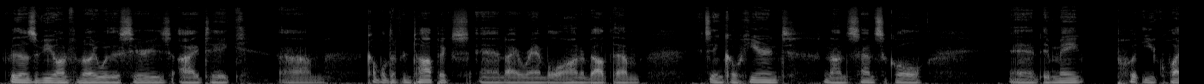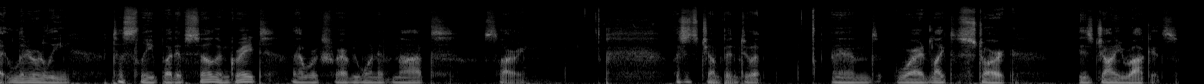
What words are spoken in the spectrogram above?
For those of you unfamiliar with this series, I take um, a couple different topics and I ramble on about them. It's incoherent, nonsensical, and it may put you quite literally to sleep, but if so, then great. That works for everyone. If not, sorry. Let's just jump into it. And where I'd like to start is Johnny Rockets.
